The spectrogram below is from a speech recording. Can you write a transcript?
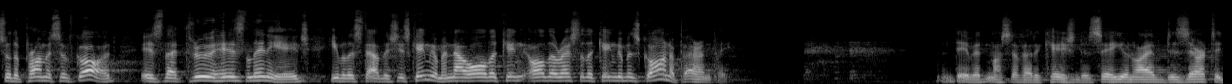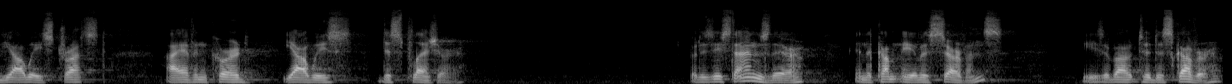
So the promise of God is that through his lineage, he will establish his kingdom. And now all the, king, all the rest of the kingdom is gone, apparently. And David must have had occasion to say, You know, I have deserted Yahweh's trust, I have incurred Yahweh's displeasure. But as he stands there in the company of his servants, he's about to discover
